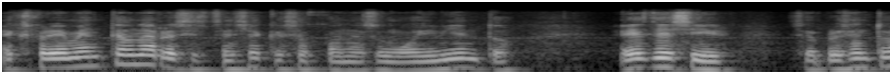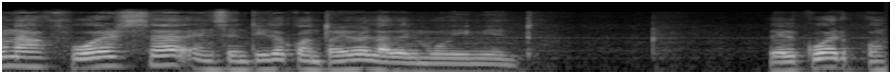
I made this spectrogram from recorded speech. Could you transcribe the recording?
experimenta una resistencia que se opone a su movimiento, es decir, se presenta una fuerza en sentido contrario a la del movimiento del cuerpo.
